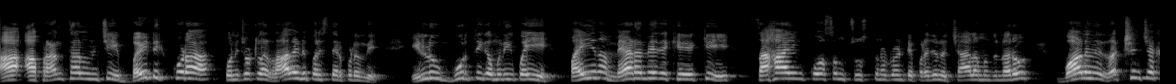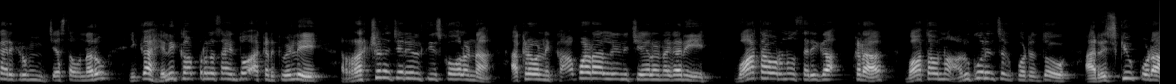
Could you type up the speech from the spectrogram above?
ఆ ఆ ప్రాంతాల నుంచి బయటికి కూడా కొన్ని చోట్ల రాలేని పరిస్థితి ఏర్పడింది. ఇళ్ళు పూర్తిగా మునిగిపోయి పైన మేడ మీదకి ఎక్కి సహాయం కోసం చూస్తున్నటువంటి ప్రజలు చాలామంది ఉన్నారు. వాళ్ళని రక్షించే కార్యక్రమం చేస్తూ ఉన్నారు. ఇంకా హెలికాప్టర్ల సాయంతో అక్కడికి వెళ్ళి రక్షణ చర్యలు తీసుకోవాలన్నా అక్కడ వాళ్ళని కాపాడాలని చేయాలన్నా కానీ వాతావరణం సరిగా అక్కడ వాతావరణం అనుకూలించకపోవడంతో ఆ రెస్క్యూ కూడా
